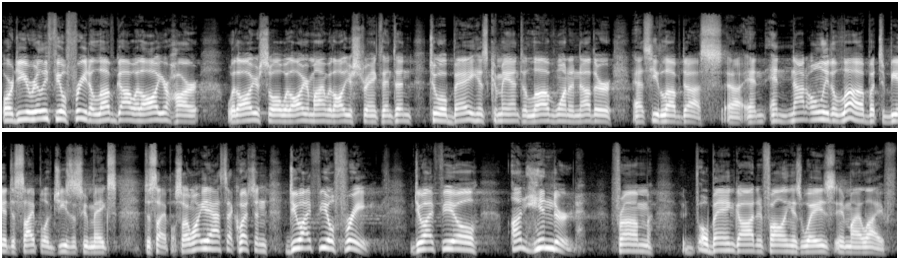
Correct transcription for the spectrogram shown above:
Or do you really feel free to love God with all your heart, with all your soul, with all your mind, with all your strength, and then to obey his command to love one another as he loved us? Uh, and, and not only to love, but to be a disciple of Jesus who makes disciples. So I want you to ask that question Do I feel free? Do I feel unhindered from obeying God and following his ways in my life.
